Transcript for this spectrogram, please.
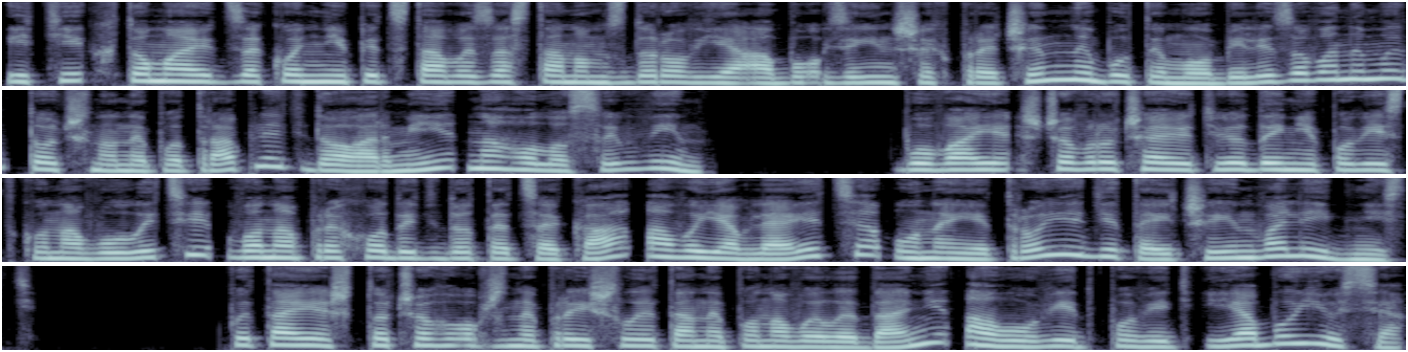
І ті, хто мають законні підстави за станом здоров'я або з інших причин не бути мобілізованими, точно не потраплять до армії, наголосив він. Буває, що вручають людині повістку на вулиці, вона приходить до ТЦК, а виявляється, у неї троє дітей чи інвалідність. Питаєш, то чого ж не прийшли та не поновили дані, а у відповідь Я боюся.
